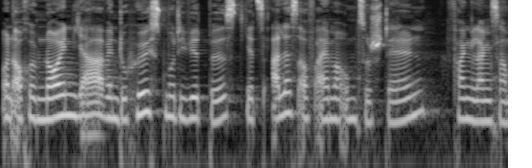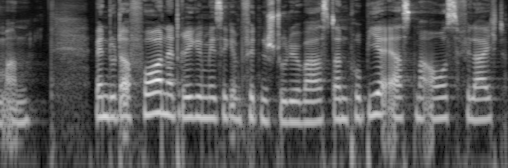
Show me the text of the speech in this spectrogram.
Und auch im neuen Jahr, wenn du höchst motiviert bist, jetzt alles auf einmal umzustellen, fang langsam an. Wenn du davor nicht regelmäßig im Fitnessstudio warst, dann probier erstmal aus, vielleicht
